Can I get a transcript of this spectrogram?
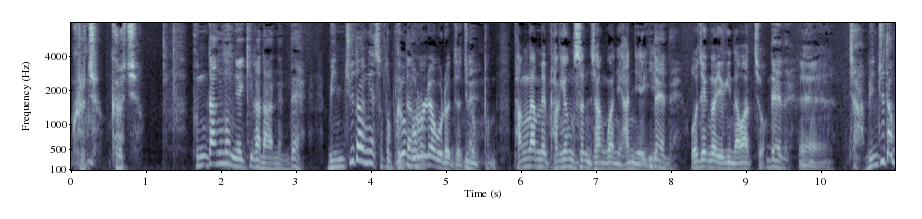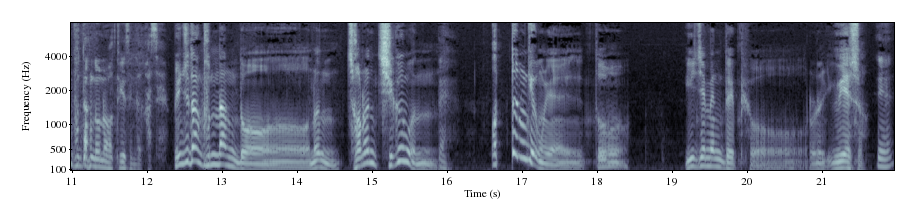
그렇죠. 그렇죠. 분당론 얘기가 나왔는데 민주당에서도 그거 모르려고 그러죠. 지금 네. 박남매 박영선 장관이 한 얘기. 네네. 어젠가 여기 나왔죠. 네네. 네. 자, 민주당 분당론은 어떻게 생각하세요? 민주당 분당론은 저는 지금은 네. 어떤 경우에도 이재명 대표를 위해서 예.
